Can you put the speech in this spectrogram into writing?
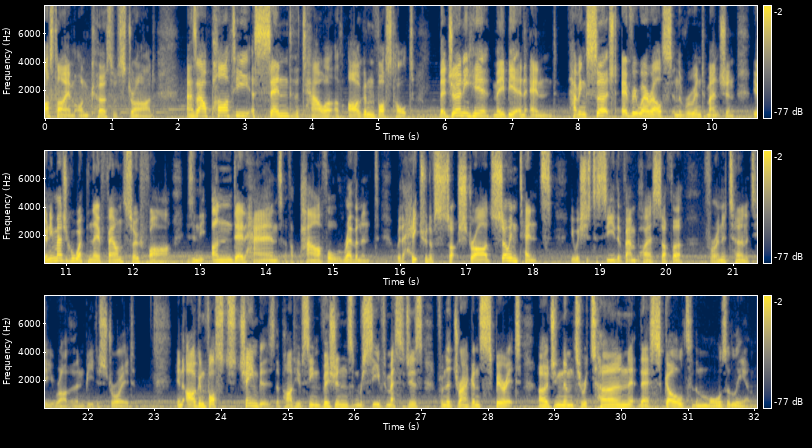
last time on Curse of Strahd. As our party ascend the tower of Argynvostholt, their journey here may be at an end. Having searched everywhere else in the ruined mansion, the only magical weapon they have found so far is in the undead hands of a powerful revenant with a hatred of Strahd so intense he wishes to see the vampire suffer for an eternity rather than be destroyed. In Argynvost's chambers, the party have seen visions and received messages from the dragon's spirit, urging them to return their skull to the mausoleum.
